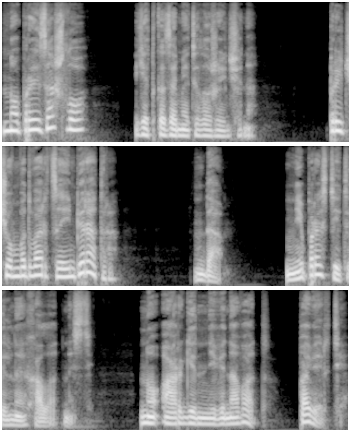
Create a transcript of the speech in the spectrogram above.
«Но произошло», — едко заметила женщина. Причем во дворце императора». «Да, непростительная халатность. Но Арген не виноват, поверьте.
